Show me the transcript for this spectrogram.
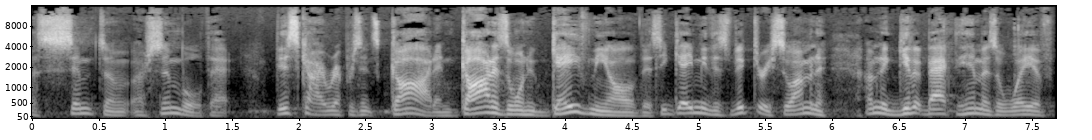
a symptom or symbol that this guy represents God, and God is the one who gave me all of this. He gave me this victory, so I'm going to I'm going to give it back to him as a way of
